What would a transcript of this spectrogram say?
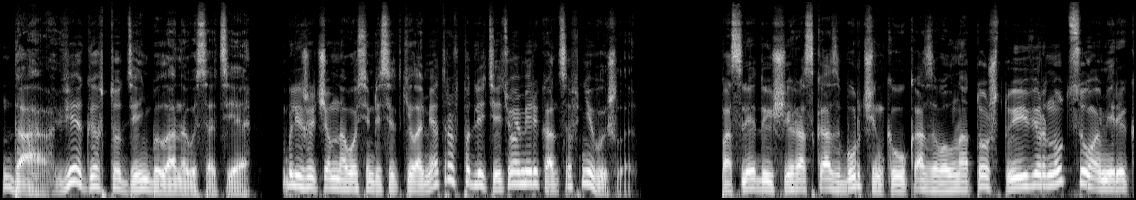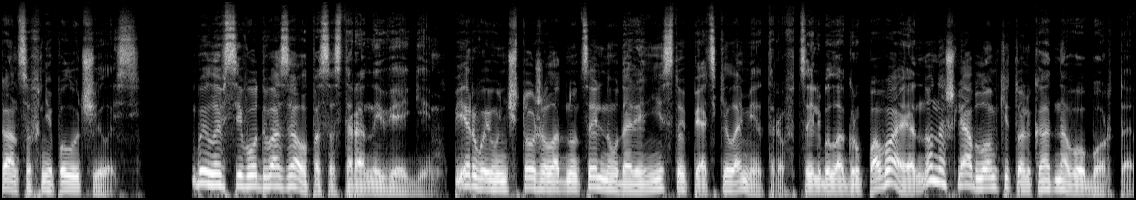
«Да, Вега в тот день была на высоте. Ближе, чем на 80 километров, подлететь у американцев не вышло». Последующий рассказ Бурченко указывал на то, что и вернуться у американцев не получилось. Было всего два залпа со стороны Веги. Первый уничтожил одну цель на удалении 105 километров. Цель была групповая, но нашли обломки только одного борта.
